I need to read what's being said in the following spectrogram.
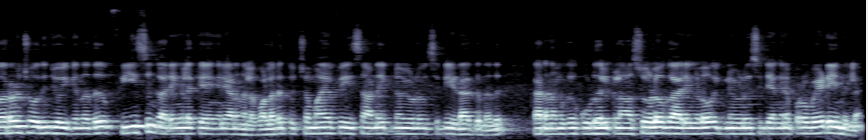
വേറൊരു ചോദ്യം ചോദിക്കുന്നത് ഫീസും കാര്യങ്ങളൊക്കെ എങ്ങനെയാണെന്നല്ല. വളരെ തുച്ഛമായ ഫീസാണ് ഇഗ്നോ യൂണിവേഴ്സിറ്റി ഈടാക്കുന്നത്. കാരണം നമുക്ക് കൂടുതൽ ക്ലാസ്സുകളോ കാര്യങ്ങളോ ഇഗ്നോ യൂണിവേഴ്സിറ്റി അങ്ങനെ പ്രൊവൈഡ് ചെയ്യുന്നില്ല.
